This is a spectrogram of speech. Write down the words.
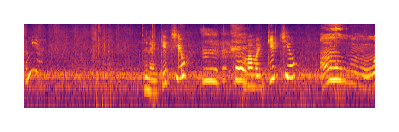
Come here. And I get you. Mama get you. Oh.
